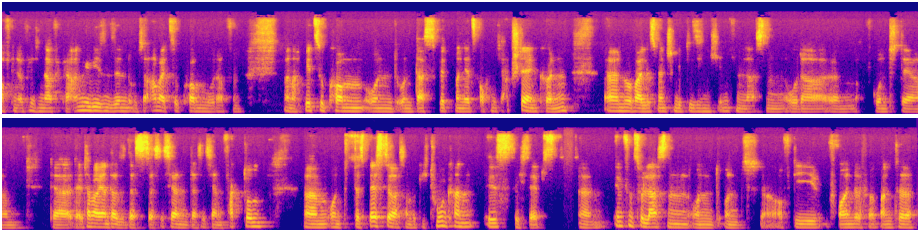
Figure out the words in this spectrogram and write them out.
auf den öffentlichen Nahverkehr angewiesen sind, um zur Arbeit zu kommen oder von A nach B zu kommen. Und, und das wird man jetzt auch nicht abstellen können, äh, nur weil es Menschen gibt, die sich nicht impfen lassen oder ähm, aufgrund der, der Delta-Variante. Also das, das, ist ja, das ist ja ein Faktum. Ähm, und das Beste, was man wirklich tun kann, ist, sich selbst ähm, impfen zu lassen und, und ja, auf die Freunde, Verwandte,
